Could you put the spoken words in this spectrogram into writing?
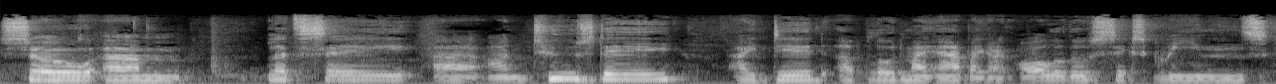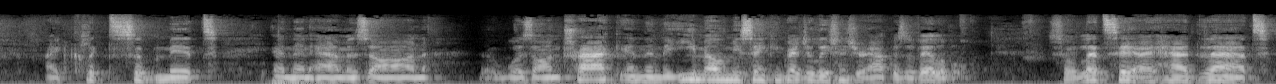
So um, let's say uh, on Tuesday I did upload my app. I got all of those six greens. I clicked submit, and then Amazon was on track, and then they emailed me saying, congratulations, your app is available. So let's say I had that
